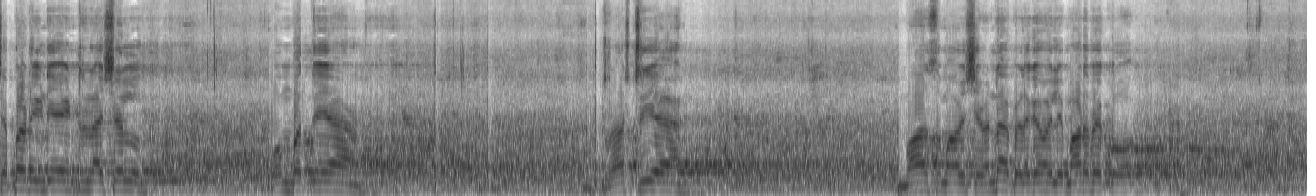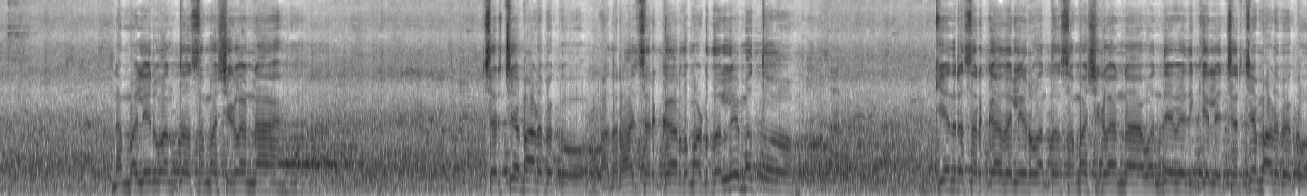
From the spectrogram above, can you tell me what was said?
ಸೆಪರೇಟ್ ಇಂಡಿಯಾ ಇಂಟರ್ನ್ಯಾಷನಲ್ ಒಂಬತ್ತನೆಯ ರಾಷ್ಟ್ರೀಯ ಮಹಾಸಮಾವೇಶವನ್ನು ಬೆಳಗಾವಿಯಲ್ಲಿ ಮಾಡಬೇಕು. ನಮ್ಮಲ್ಲಿರುವಂಥ ಸಮಸ್ಯೆಗಳನ್ನು ಚರ್ಚೆ ಮಾಡಬೇಕು. ಅದು ರಾಜ್ಯ ಸರ್ಕಾರದ ಮಟ್ಟದಲ್ಲಿ ಮತ್ತು ಕೇಂದ್ರ ಸರ್ಕಾರದಲ್ಲಿರುವಂಥ ಸಮಸ್ಯೆಗಳನ್ನು ಒಂದೇ ವೇದಿಕೆಯಲ್ಲಿ ಚರ್ಚೆ ಮಾಡಬೇಕು.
